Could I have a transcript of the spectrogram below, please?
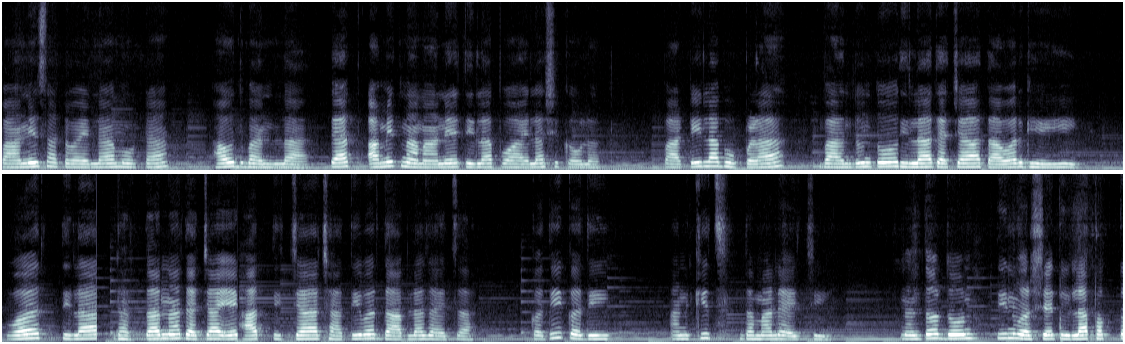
पाणी साठवायला मोठा हौद बांधला. त्यात अमित मामाने तिला पोहायला शिकवलं. पाटीला भोपळा बांधून तो तिला त्याच्या हातावर घेई व तिला धरताना त्याचा एक हात तिच्या छातीवर दाबला जायचा. कधी कधी आणखीच धमाल यायची. नंतर दोन तीन वर्षे तिला फक्त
